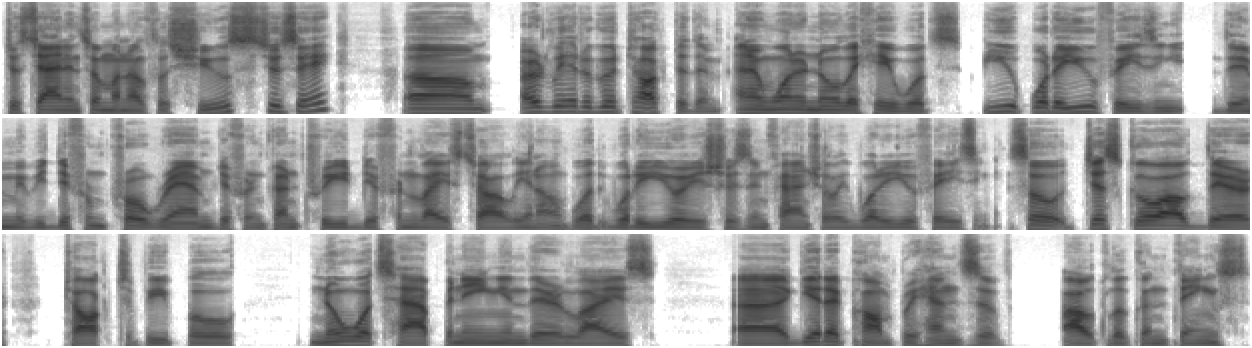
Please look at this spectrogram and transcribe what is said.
to stand in someone else's shoes, to say, um, I really had a good talk to them, and I want to know like, hey, what's you? What are you facing? There may be different program, different country, different lifestyle. You know, what what are your issues in financial? Like, what are you facing? So just go out there, talk to people, know what's happening in their lives, uh, get a comprehensive outlook on things.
